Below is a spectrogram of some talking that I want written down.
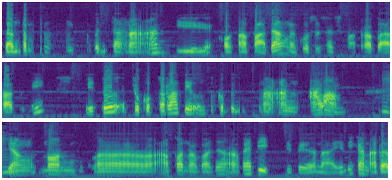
Dan tempat kebencanaan di Kota Padang dan khususnya Sumatera Barat ini itu cukup terlatih untuk kebencanaan alam hmm. yang non uh, apa namanya medik gitu ya. Nah ini kan ada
